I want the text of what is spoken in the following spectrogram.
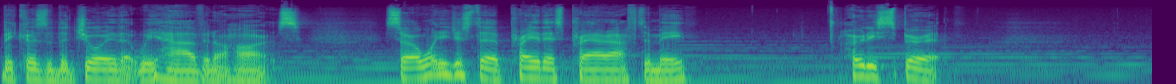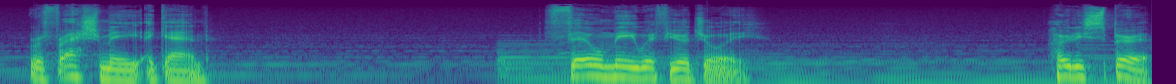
because of the joy that we have in our hearts. So I want you just to pray this prayer after me. Holy Spirit, refresh me again. Fill me with your joy. Holy Spirit,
